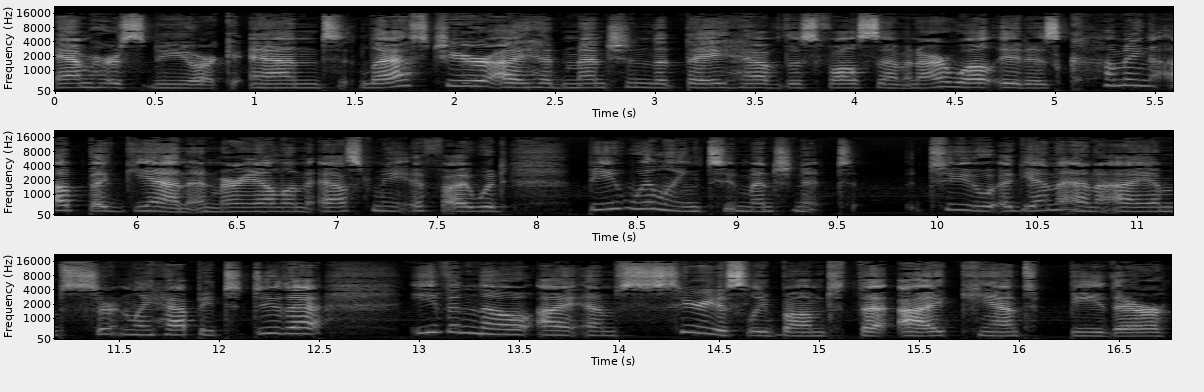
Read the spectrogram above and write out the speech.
Amherst, New York. And last year I had mentioned that they have this fall seminar. Well, it is coming up again, and Mary Ellen asked me if I would be willing to mention it to you again, and I am certainly happy to do that, even though I am seriously bummed that I can't be there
